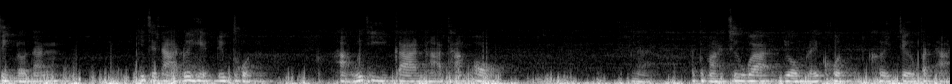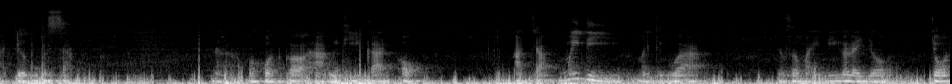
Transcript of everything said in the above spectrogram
สิ่งเหล่านั้นพิจารณาด้วยเหตุด้วยผล หาวิธีการหาทางออกนะอาตมาเชื่อว่าโยมหลายคนเคยเจอปัญหาเจออุปสรรคนะบางคนก็หาวิธีการออก อาจจะไม่ดีหมายถึงว่า นี้ก็เลยยอมจน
